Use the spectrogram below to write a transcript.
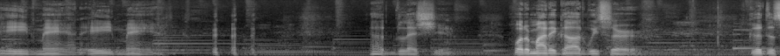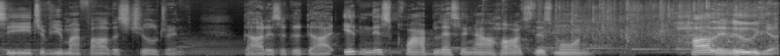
Amen. Amen. God bless you. What a mighty God we serve. Good to see each of you, my father's children. God is a good God. Isn't this choir blessing our hearts this morning? Hallelujah.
